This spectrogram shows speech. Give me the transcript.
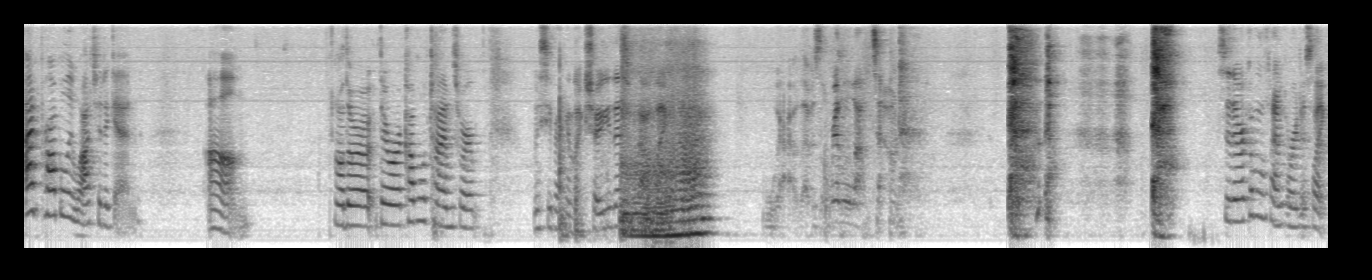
I'd probably watch it again. Um, although there were a couple of times where, let me see if I can like show you this without like, wow, that was a really loud sound. so there were a couple of times where I just like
